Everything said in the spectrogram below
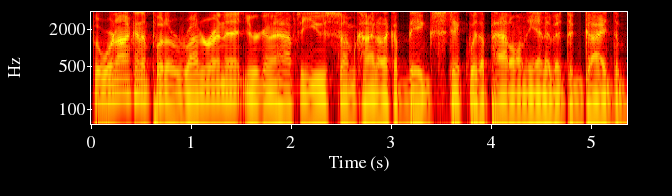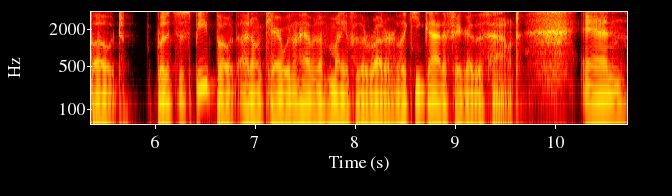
but we're not going to put a rudder in it. You're going to have to use some kind of like a big stick with a paddle on the end of it to guide the boat. But it's a speedboat. I don't care. We don't have enough money for the rudder. Like you got to figure this out. And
